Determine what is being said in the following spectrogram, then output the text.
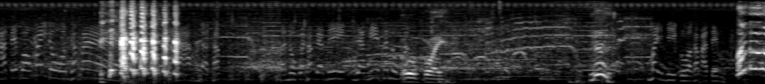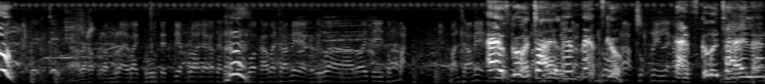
อาเต็มบอกไม่โดนครับแม่เอาละครับสนุกแล้วครับแบบนี้อย่างนี้สนุกครับ Oh boy. Hmm. ไม่มีกลัวครับอาเต็ม Oh! เอาละครับรำไรไหว้ครูเสร็จเรียบร้อยแล้วครับทางด้านของบัวขาวบัญชาเมฆหรือว่าร้อยตรีสมบัติบัญชาเมฆ Let's go Thailand, let's go ภาพสุรินทร์เลยครับ Let's go Thailand.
